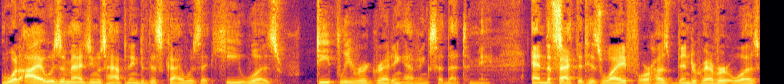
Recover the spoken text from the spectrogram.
What I was imagining was happening to this guy was that he was deeply regretting having said that to me. And the fact that his wife or husband or whoever it was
